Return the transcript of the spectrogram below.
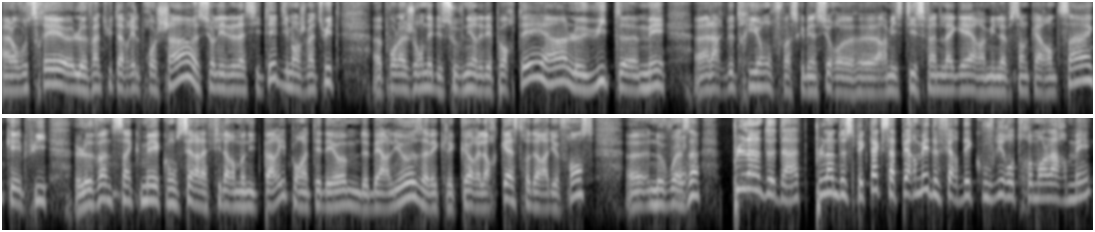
Alors vous serez euh, le 28 avril prochain euh, sur l'île de la Cité, dimanche 28 euh, pour la journée du souvenir des déportés, hein, le 8 mai à l'Arc de Triomphe parce que bien sûr armistice fin de la guerre en 1945 et puis le 25 mai concert à la Philharmonie de Paris pour un Tédéum de Berlioz avec les chœurs et l'orchestre de Radio France, euh, nos voisins. Plein de dates, plein de spectacles, ça permet de faire découvrir autrement l'armée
